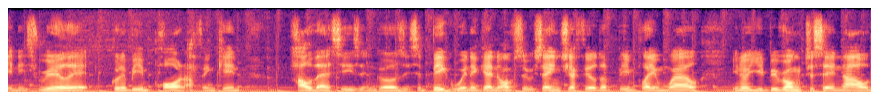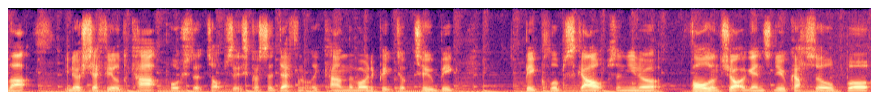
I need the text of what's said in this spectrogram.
and it's really going to be important. I think in how their season goes. It's a big win again. Obviously, we're saying Sheffield have been playing well. You know, you'd be wrong to say now that you know Sheffield can't push the top six because they definitely can. They've already picked up two big big club scalps and you know fallen short against Newcastle, but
